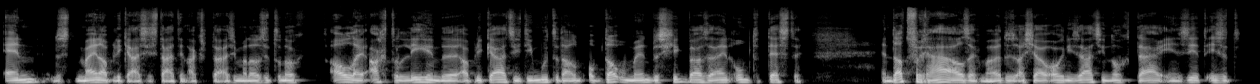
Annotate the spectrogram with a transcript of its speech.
En, dus mijn applicatie staat in acceptatie. Maar dan zitten er nog allerlei achterliggende applicaties. Die moeten dan op dat moment beschikbaar zijn om te testen. En dat verhaal, zeg maar. Dus als jouw organisatie nog daarin zit, is het...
